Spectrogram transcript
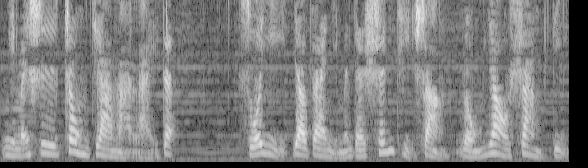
你们是重价买来的。所以要在你们的身体上荣耀上帝。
